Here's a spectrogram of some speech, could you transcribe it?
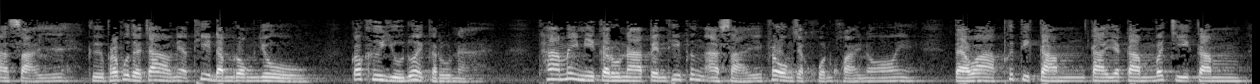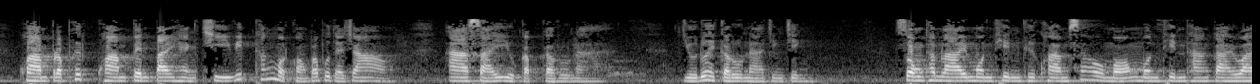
อาศัย คือพระพุทธเจ้าเนี่ยที่ดำรงอยู่ก็คืออยู่ด้วยกรุณา ถ้าไม่มีกรุณาเป็นที่พึ่งอาศัย พระองค์จะขวนขวายน้อย แต่ว่าพฤติกรรม กายกรรม วจีกรรม ความประพฤติความเป็นไปแห่งชีวิตทั้งหมดของพระพุทธเจ้า อาศัยอยู่กับกรุณา อยู่ด้วยกรุณาจริง ๆ ทรงทำลายมนทินคือความเศร้าหมองมนทินทางกายวา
